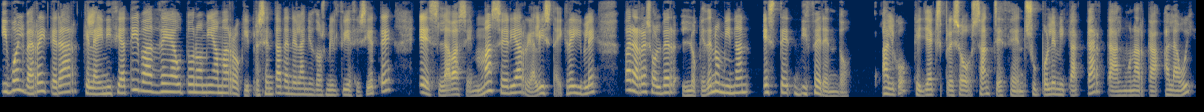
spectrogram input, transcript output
y vuelve a reiterar que la iniciativa de autonomía marroquí presentada en el año 2017 es la base más seria, realista y creíble para resolver lo que denominan este diferendo, algo que ya expresó Sánchez en su polémica carta al monarca alawi.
